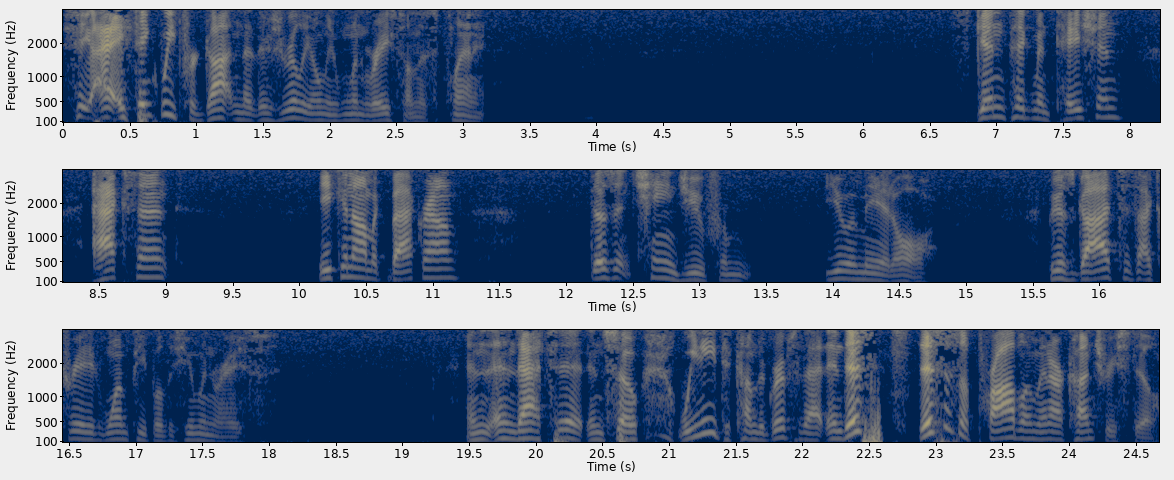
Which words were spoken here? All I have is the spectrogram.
See, I think we've forgotten that there's really only one race on this planet. Skin pigmentation, accent, economic background doesn't change you from you and me at all. Because God says, I created one people, the human race. And, and that's it. And so we need to come to grips with that. And this, this is a problem in our country still.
